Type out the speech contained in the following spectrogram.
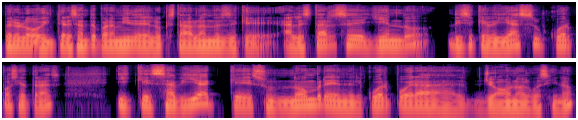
Pero lo interesante para mí de lo que estaba hablando es de que al estarse yendo, dice que veía su cuerpo hacia atrás y que sabía que su nombre en el cuerpo era John o algo así, ¿no?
